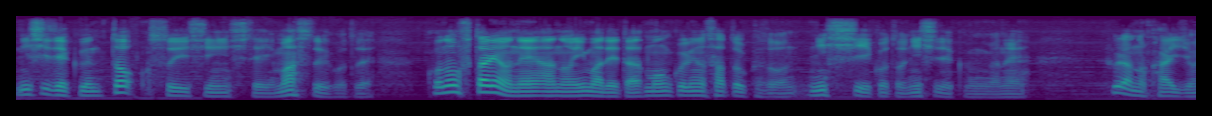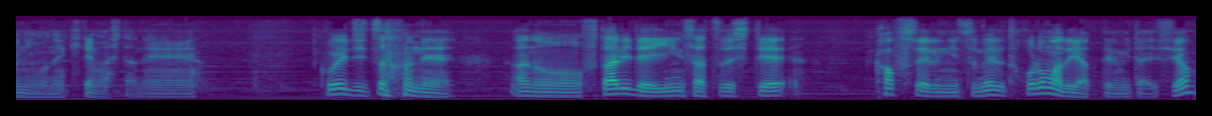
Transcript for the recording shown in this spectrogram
西出君と推進していますということで、この2人はね、あの今出たモンクリの佐藤君と西こと西出君がね、フラの会場にもね、来てましたね。これ実はね、あの2人で印刷してカプセルに詰めるところまでやってるみたいですよ。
